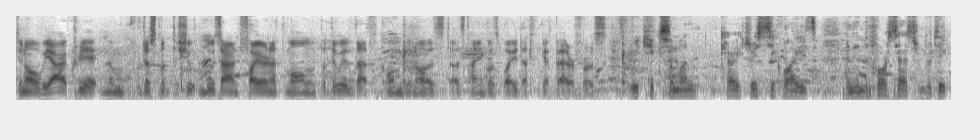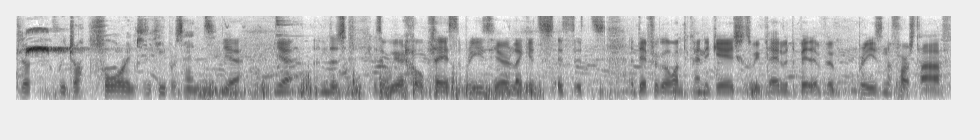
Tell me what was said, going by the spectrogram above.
you know we are creating them. We're just not the shooting boots aren't firing at the moment, but they will. That'll come. You know, as, as time goes by, that'll get better for us. We kick someone characteristic wise, and in the first set in particular, we dropped four into the keeper's hands. Yeah, yeah, and there's it's a weird old place the breeze here. Like it's it's it's a difficult one to kind of gauge because we played with a bit of a breeze in the first half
